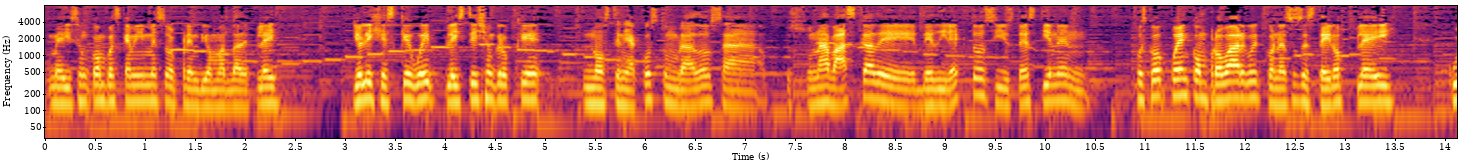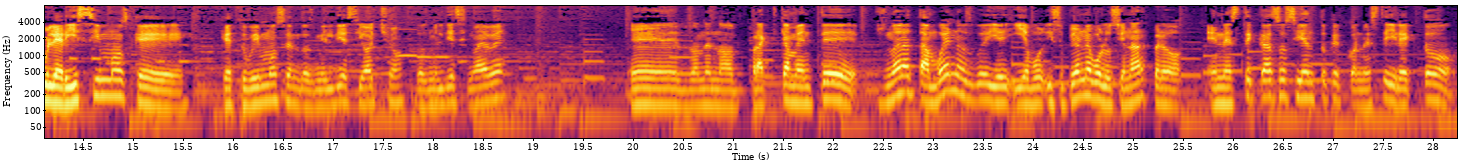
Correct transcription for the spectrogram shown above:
me dice un combo, es que a mí me sorprendió más la de Play. Yo le dije, es que, güey, PlayStation creo que nos tenía acostumbrados a pues, una vasca de, de directos y ustedes tienen, pues pueden comprobar, güey, con esos State of Play culerísimos que, que tuvimos en 2018, 2019, eh, donde no, prácticamente pues, no eran tan buenos, güey, y, supieron evolucionar, pero en este caso siento que con este directo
